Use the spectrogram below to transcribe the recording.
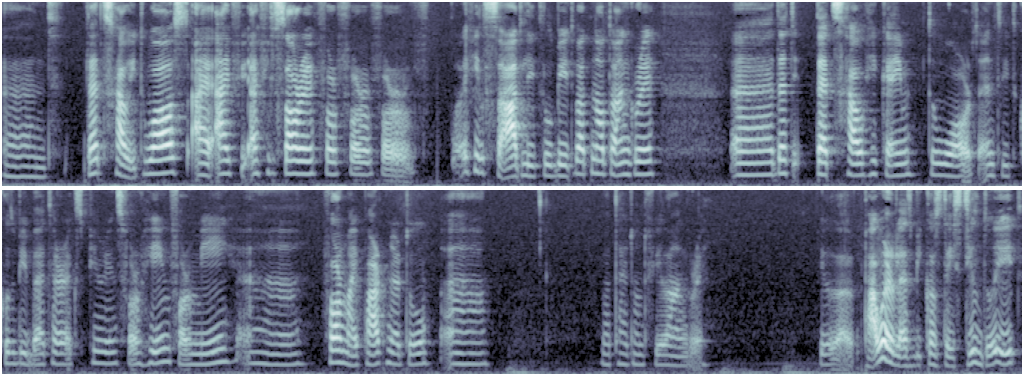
and that's how it was. I I feel, feel sorry for for for. I feel sad a little bit, but not angry. Uh, that that's how he came to world, and it could be better experience for him, for me, uh, for my partner too. Uh, but I don't feel angry. Feel uh, powerless because they still do it.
